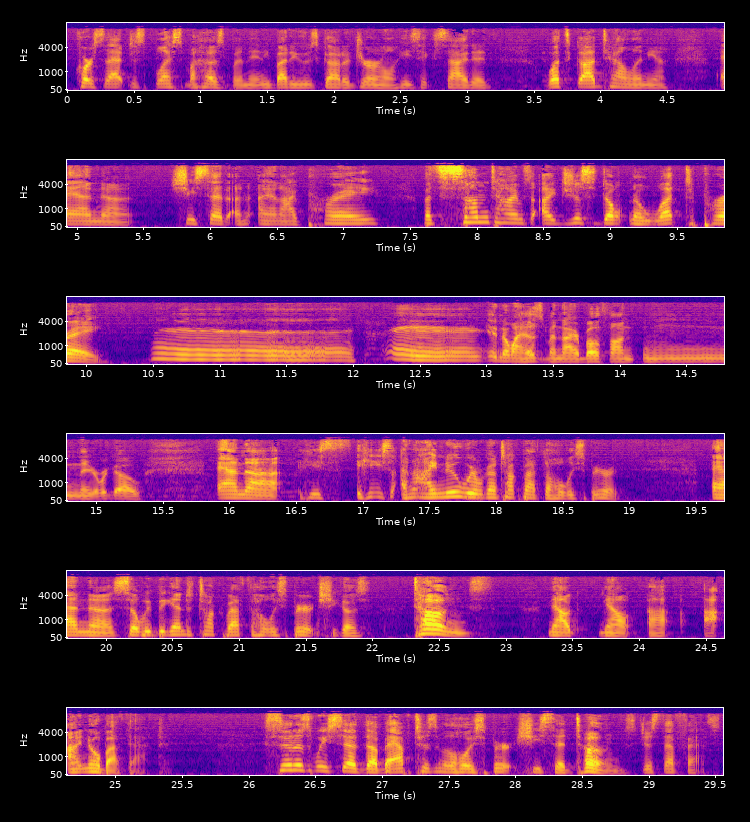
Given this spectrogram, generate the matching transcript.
Of course, that just blessed my husband. Anybody who's got a journal, he's excited. What's God telling you? And uh, she said, and, and, I pray, but sometimes I just don't know what to pray. Mm, mm. You know, my husband and I are both on. Mm, there we go. And uh, he's he's and I knew we were going to talk about the Holy Spirit, and uh, so we began to talk about the Holy Spirit. She goes, tongues. Now, now uh, I, I know about that. As soon as we said the baptism of the Holy Spirit, she said tongues, just that fast.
